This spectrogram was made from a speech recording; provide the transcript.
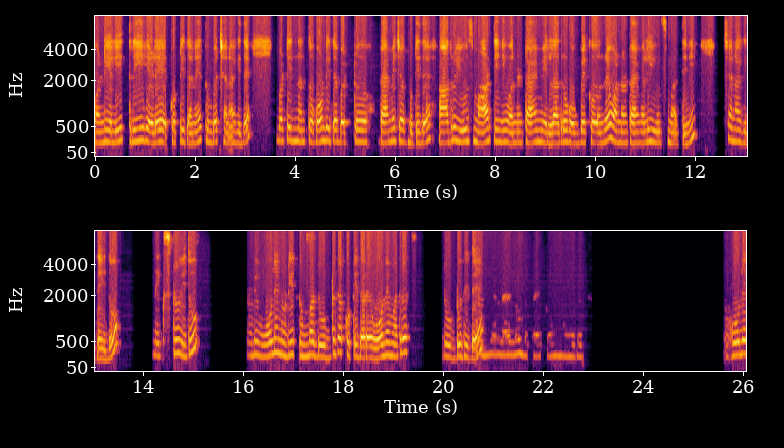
ಮಣ್ಣಿಯಲ್ಲಿ ತ್ರೀ ಎಳೆ ಕೊಟ್ಟಿದ್ದಾನೆ, ತುಂಬಾ ಚೆನ್ನಾಗಿದೆ. ಬಟ್ ಇದು ನಾನು ತಗೊಂಡಿದ್ದೆ, ಬಟ್ ಡ್ಯಾಮೇಜ್ ಆಗ್ಬಿಟ್ಟಿದೆ. ಆದ್ರೂ ಯೂಸ್ ಮಾಡ್ತೀನಿ ಒಂದೊಂದು ಟೈಮ್ ಎಲ್ಲಾದ್ರೂ ಹೋಗ್ಬೇಕು ಅಂದ್ರೆ ಒಂದೊಂದು ಟೈಮ್ ಅಲ್ಲಿ ಯೂಸ್ ಮಾಡ್ತೀನಿ. ಚೆನ್ನಾಗಿದೆ ಇದು. ನೆಕ್ಸ್ಟ್ ಇದು, ನೋಡಿ ಓಲೆ ನೋಡಿ, ತುಂಬಾ ದೊಡ್ಡದಾಗಿ ಕೊಟ್ಟಿದ್ದಾರೆ. ಓಲೆ ಮಾತ್ರ ದೊಡ್ಡದಿದೆ. ಓಲೆ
